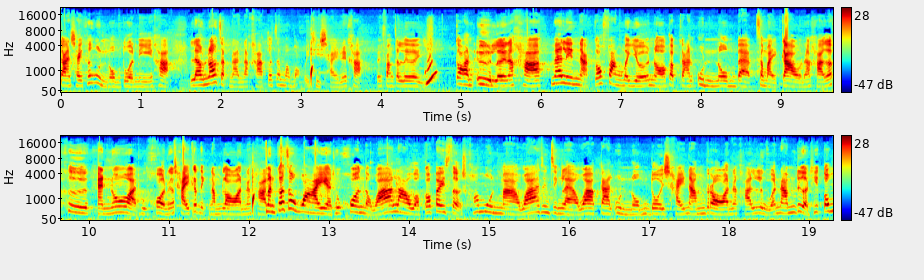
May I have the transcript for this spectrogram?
การใช้เครื่องอุ่นนมตัวนี้ค่ะ แล้วนอกจากนั้นนะคะ ก็จะมาบอกวิธีใช้ด้วยค่ะ ไปฟังกันเลย ก่อนอื่นเลยนะคะ แม่ลินน่ะก็ฟังมาเยอะเนาะกับการอุ่นนมแบบสมัยเก่านะคะ ก็คือแอนโนอะทุกคนก็ใช้กระติกน้ำร้อนนะคะ มันก็จะไวอะทุกคนแต่ว่าเราอะก็ไปเสิร์ชข้อมูลมาว่าจริง ๆ แล้วว่าการอุ่นนมโดยใช้น้ำร้อนนะคะ หรือว่าน้ำเดือดที่ต้ม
